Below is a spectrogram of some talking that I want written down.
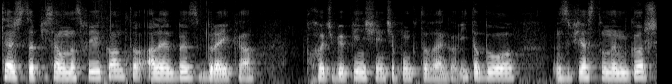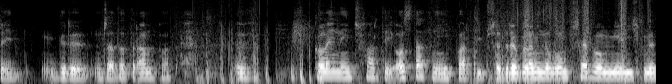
też zapisał na swoje konto, ale bez breaka, choćby 50-punktowego. I to było zwiastunem gorszej gry Jada Trumpa. W, kolejnej, czwartej, ostatniej partii przed regulaminową przerwą mieliśmy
